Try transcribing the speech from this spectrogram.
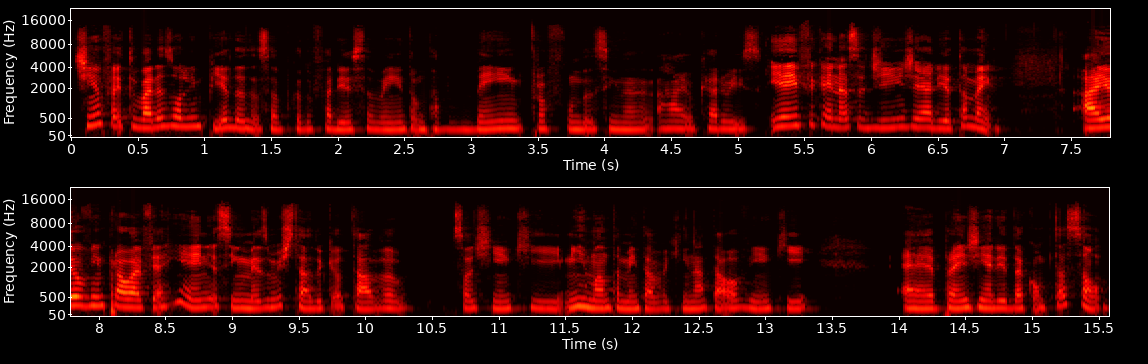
Tinha feito várias Olimpíadas nessa época do Farias também, então tava bem profundo assim, né? Ah, eu quero isso. E aí fiquei nessa de engenharia também. Aí eu vim pra UFRN, assim, mesmo estado que eu tava, só tinha que. Minha irmã também tava aqui em Natal, eu vim aqui é, para engenharia da computação.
